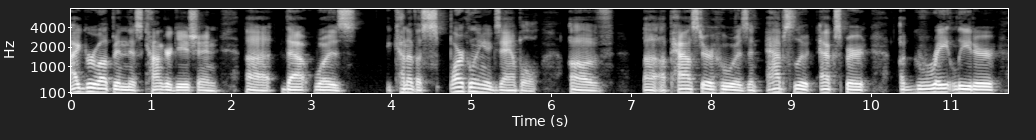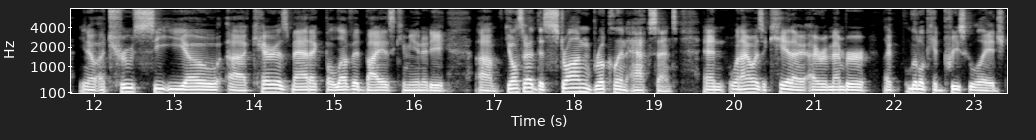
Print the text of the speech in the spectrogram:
I grew up in this congregation uh, that was kind of a sparkling example of uh, a pastor who is an absolute expert, a great leader, you know, a true CEO, uh, charismatic, beloved by his community. Um, he also had this strong Brooklyn accent. And when I was a kid, I, I, remember, like little kid preschool age,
